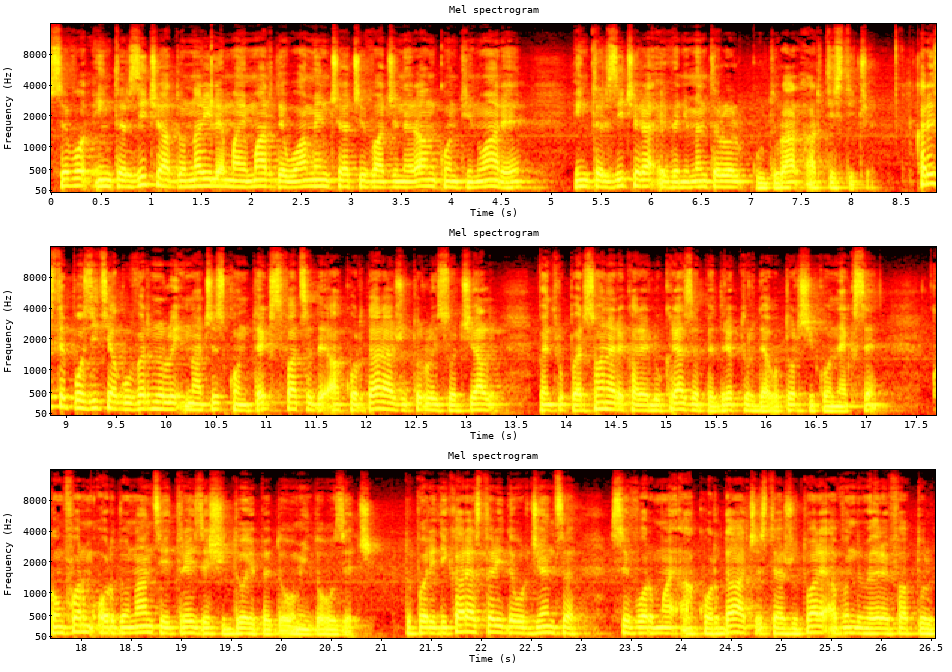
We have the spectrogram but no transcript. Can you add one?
se vor interzice adunările mai mari de oameni, ceea ce va genera în continuare interzicerea evenimentelor cultural-artistice. Care este poziția Guvernului în acest context față de acordarea ajutorului social pentru persoanele care lucrează pe drepturi de autor și conexe, conform Ordonanței 32 pe 2020? După ridicarea stării de urgență, se vor mai acorda aceste ajutoare, având în vedere faptul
